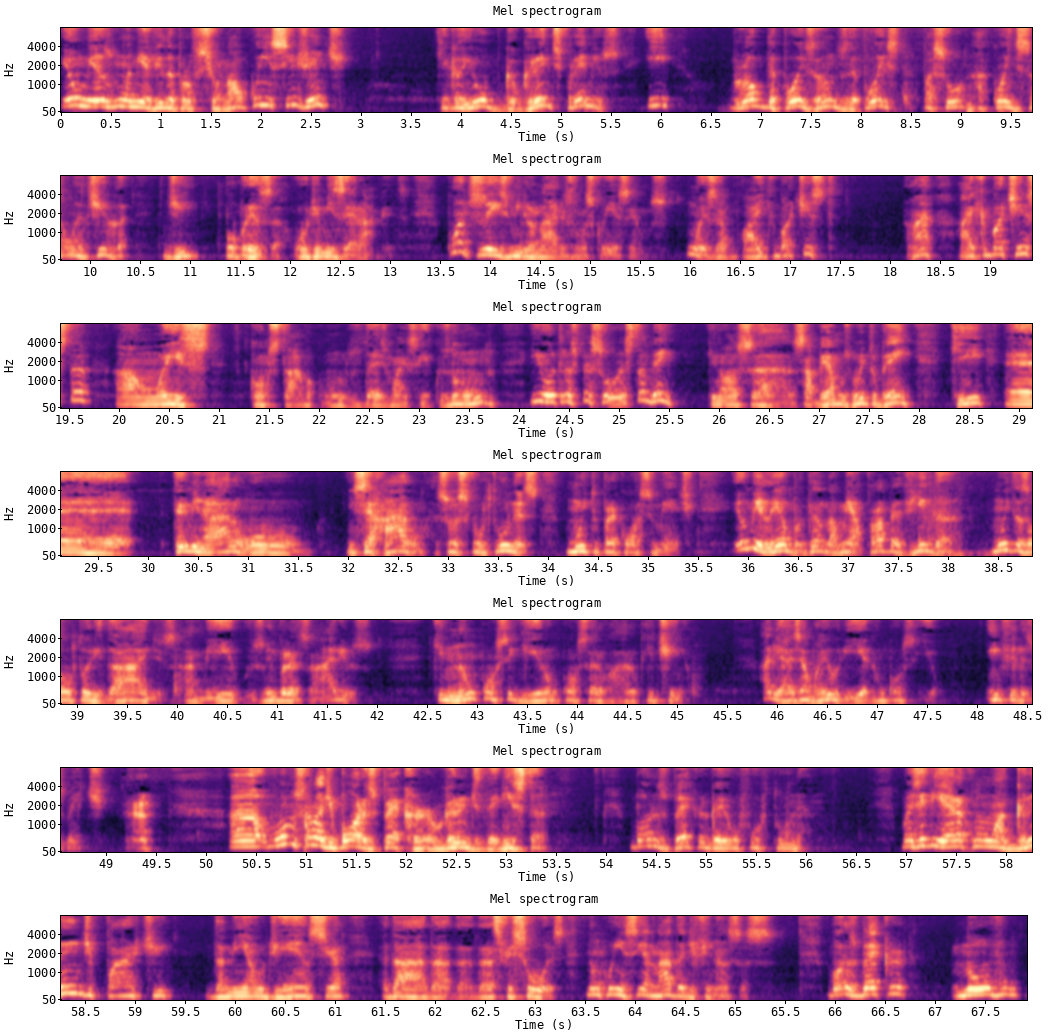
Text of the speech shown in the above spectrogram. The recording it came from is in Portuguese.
Eu mesmo, na minha vida profissional, conheci gente que ganhou grandes prêmios e logo depois, anos depois, passou a condição antiga de pobreza ou de miserável. Quantos ex-milionários nós conhecemos? Um exemplo, Ike Batista. Não é? Ike Batista, um ex constava como um dos dez mais ricos do mundo, e outras pessoas também, que nós uh, sabemos muito bem que é, terminaram ou encerraram as suas fortunas muito precocemente. Eu me lembro, dentro da minha própria vida, muitas autoridades, amigos, empresários que não conseguiram conservar o que tinham. Aliás, a maioria não conseguiu, infelizmente. Ah, vamos falar de Boris Becker, o grande tenista. Boris Becker ganhou fortuna, mas ele era como uma grande parte da minha audiência, da, da, da, das pessoas. Não conhecia nada de finanças. Boris Becker, novo,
